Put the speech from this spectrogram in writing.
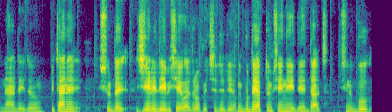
neredeydi o? Bir tane şurada JL diye bir şey var. Drop It Studio diyor. Burada yaptığım şey neydi? Dart. Şimdi bu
